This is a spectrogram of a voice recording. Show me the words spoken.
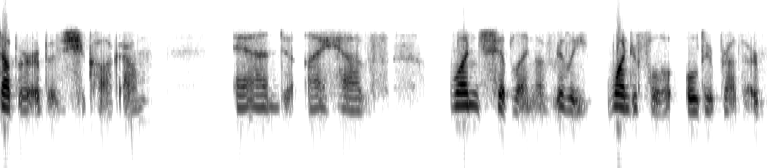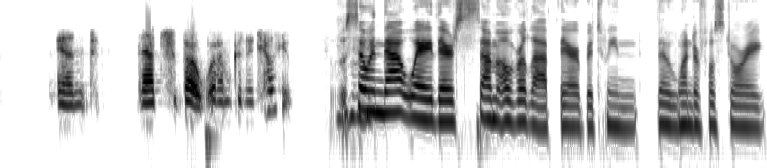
suburb of Chicago. And I have one sibling, a really wonderful older brother. And that's about what I'm going to tell you. So, in that way, there's some overlap there between the wonderful story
